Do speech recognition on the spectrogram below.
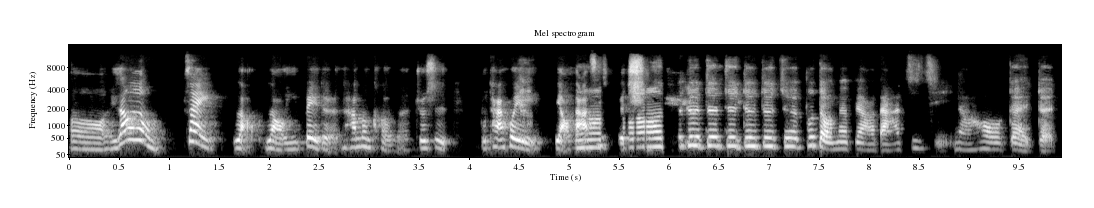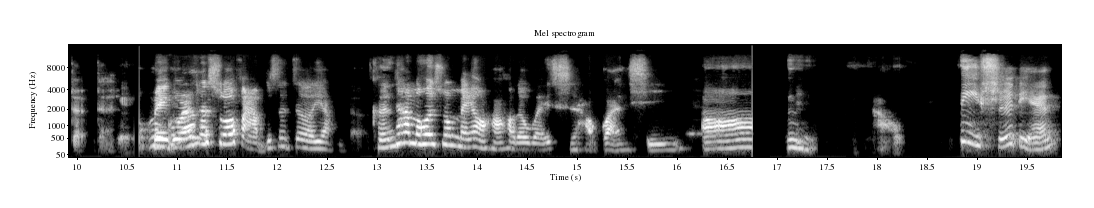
呃，你知道那种在老老一辈的人，他们可能就是。不太会表达自己的情绪。哦，对对对对对对，不懂得表达自己，然后对对对对，美国人的说法不是这样的，可能他们会说没有好好的维持好关系。哦，嗯，好，第十点，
